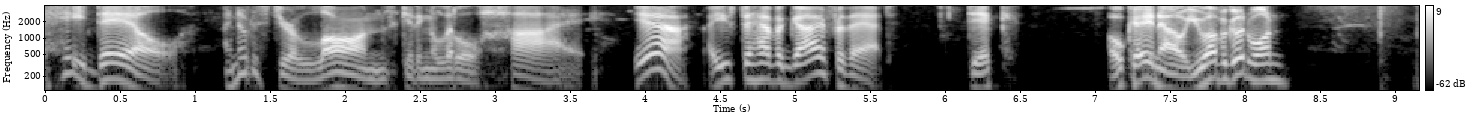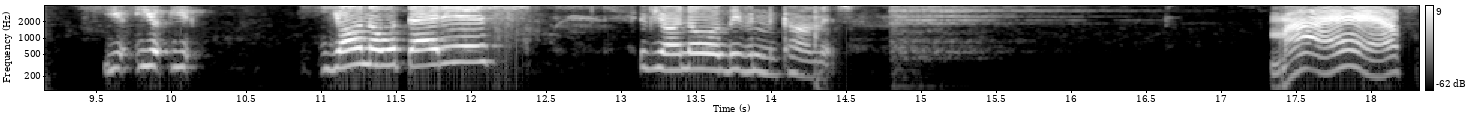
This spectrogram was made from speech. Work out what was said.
Hey, Dale. I noticed your lawn's getting a little high. Yeah, I used to have a guy for that. Dick. Okay, now you have a good one. You, you, you, y'all know what that is? If y'all know, leave it in the comments. My ass.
